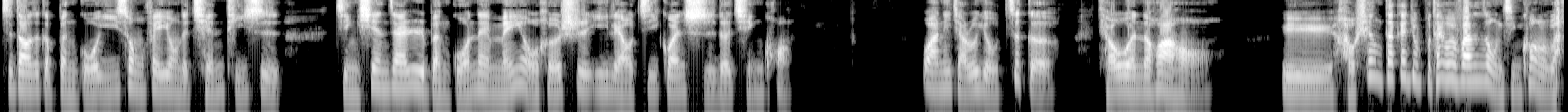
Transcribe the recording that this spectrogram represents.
知道，这个本国移送费用的前提是仅限在日本国内没有合适医疗机关时的情况。哇，你假如有这个条文的话，吼，与好像大概就不太会发生这种情况了吧？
